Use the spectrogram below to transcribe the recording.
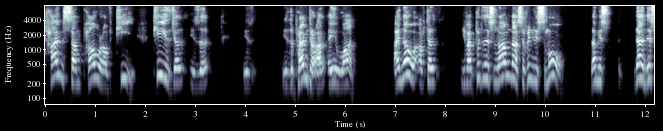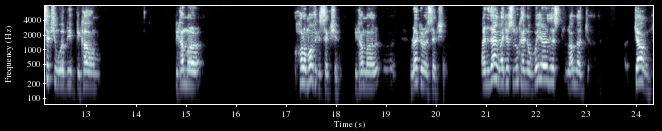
times some power of T, T is just is a is is the parameter on A1. I know after if I put this lambda sufficiently small, that means then this section will be become become a holomorphic section, become a regular section. And then I just look at where this lambda jump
